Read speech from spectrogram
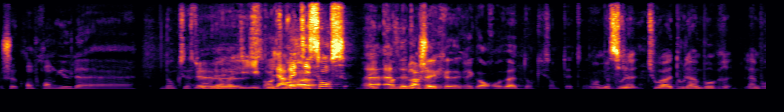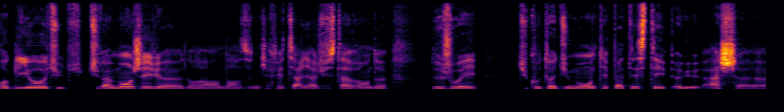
je comprends mieux la, Donc ça se le- trouve, la réticence. la réticence Ah, ils à, à prennent la vouloir douche jouer. avec euh, Grégor Rovat, donc ils sont peut-être. euh, Non, mais la- tu vois, d'où l'imbro- l'imbroglio. Tu, tu, tu vas manger euh, dans, dans une cafétéria juste avant de, de jouer. Tu côtoies du monde, t'es pas testé H, euh,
